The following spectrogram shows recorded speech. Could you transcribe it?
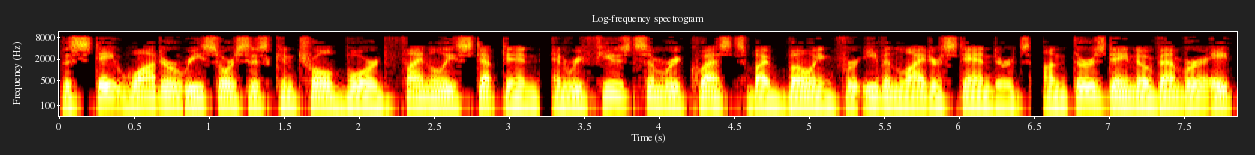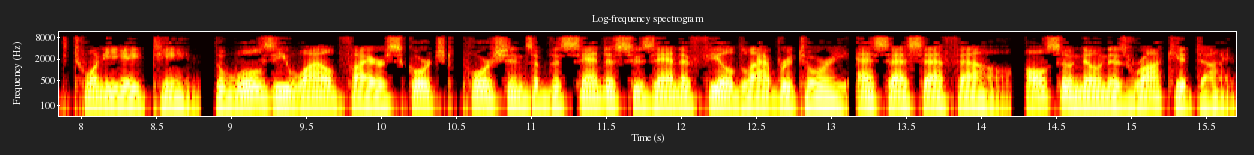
the State Water Resources Control Board finally stepped in, and refused some requests by Boeing for even lighter standards. On Thursday, November 8, 2018, the Woolsey wildfire scorched portions of the Santa Susana Field Laboratory, SSFL, also known as Rocketdyne,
